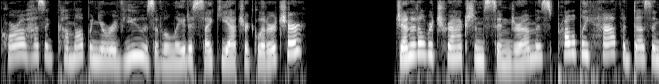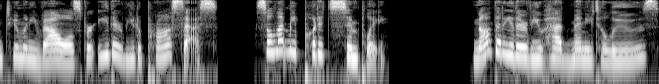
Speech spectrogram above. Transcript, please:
Koro hasn't come up in your reviews of the latest psychiatric literature? Genital retraction syndrome is probably half a dozen too many vowels for either of you to process. So let me put it simply. Not that either of you had many to lose,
